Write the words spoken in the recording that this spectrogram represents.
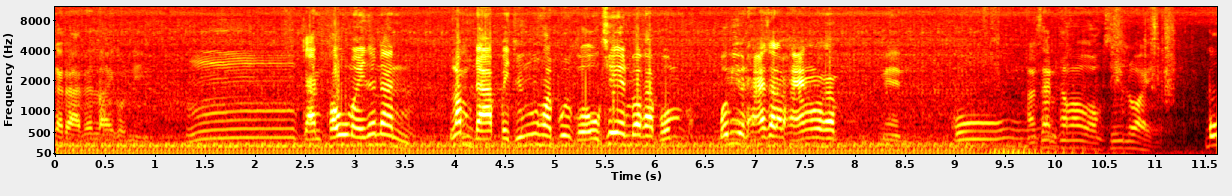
กระดาษละลายกว่านี้อืมการเผาใหม่เท่านั้นลำดาบไปถึงฮอดพูดก็โอเคเห็นบ่ครับ ผมบ่มีปัญหาสำหรับหางบ่ครับแม่นโอ้เอาสั้นเข้ามาออกสี่ร้อยปู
